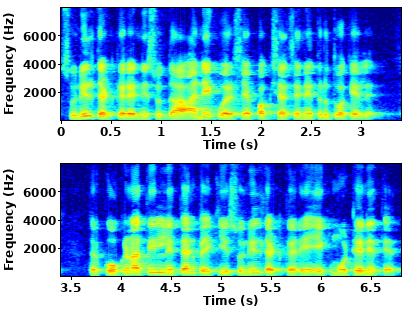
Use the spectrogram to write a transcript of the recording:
सुनील तटकर यांनी सुद्धा अनेक वर्षे पक्षाचे नेतृत्व केले. तर कोकणातील नेत्यांपैकी सुनील तटकरे एक मोठे नेते आहेत.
